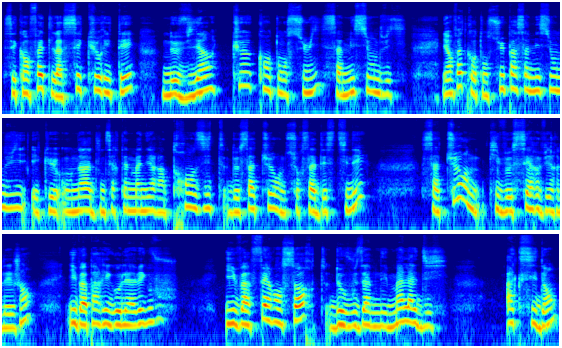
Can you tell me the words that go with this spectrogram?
c'est qu'en fait la sécurité ne vient que quand on suit sa mission de vie. Et en fait, quand on ne suit pas sa mission de vie et qu'on a d'une certaine manière un transit de Saturne sur sa destinée, Saturne, qui veut servir les gens, il va pas rigoler avec vous. Il va faire en sorte de vous amener maladie, accident,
